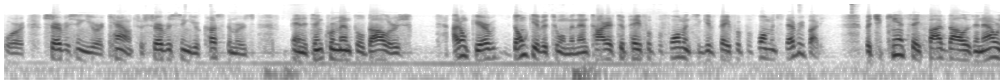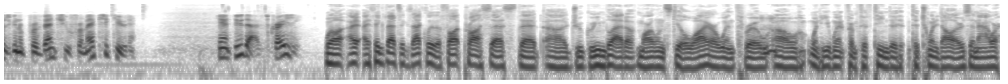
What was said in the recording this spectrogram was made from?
or servicing your accounts or servicing your customers, and it's incremental dollars, I don't care. Don't give it to them, and then tire to pay for performance and give pay for performance to everybody. But you can't say $5 an hour is going to prevent you from executing. Can't do that. It's crazy. Well, I, I, think that's exactly the thought process that uh, Drew Greenblatt of Marlin Steel Wire went through mm-hmm. uh, when he went from fifteen to, to twenty dollars an hour.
